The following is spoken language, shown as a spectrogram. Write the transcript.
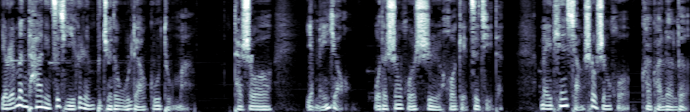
有人问他：“你自己一个人不觉得无聊孤独吗？”他说：“也没有，我的生活是活给自己的，每天享受生活，快快乐乐，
